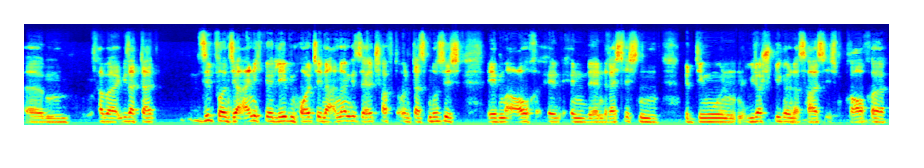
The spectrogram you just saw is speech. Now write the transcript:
Ähm, aber wie gesagt, da, sind wir uns ja einig, wir leben heute in einer anderen Gesellschaft und das muss sich eben auch in, in den rechtlichen Bedingungen widerspiegeln. Das heißt, ich brauche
